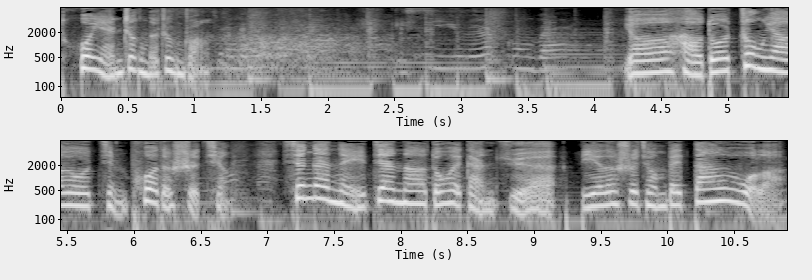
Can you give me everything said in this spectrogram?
拖延症的症状。有好多重要又紧迫的事情，先干哪一件呢？都会感觉别的事情被耽误了，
